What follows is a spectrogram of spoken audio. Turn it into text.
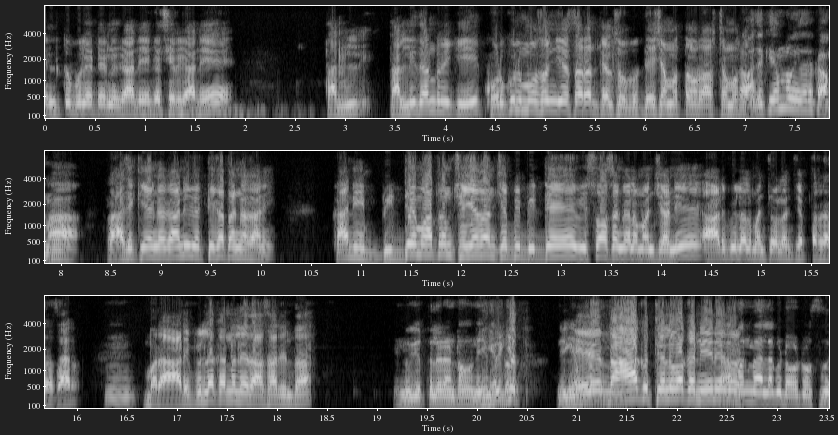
హెల్త్ బులెటిన్ కానీ ఎగసిరి కానీ తల్లి తల్లిదండ్రికి కొడుకులు మోసం చేస్తారని తెలుసు. దేశం మొత్తం రాష్ట్రం మొత్తం. రాజకీయంలో ఏదైనా రాజకీయంగా కానీ వ్యక్తిగతంగా కానీ. కానీ బిడ్డే మాత్రం చెయ్యదని చెప్పి బిడ్డే విశ్వాసం గల మంచి అని ఆడపిల్లలు మంచి అని చెప్తారు కదా సార్. మరి ఆడపిల్ల కన్నా లేదా సార్ ఇంత? ఎందుకు చెప్తలేరంటావు? ఎందుకు చెప్- నేను నాకు తెలియక నేనేదో డౌట్ వస్తుంది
